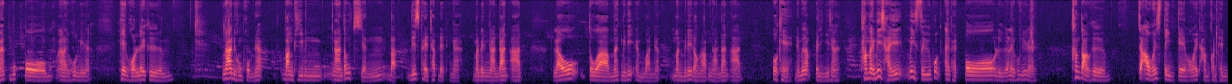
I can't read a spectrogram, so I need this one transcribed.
MacBook Pro อะไรพวกนี้เนี่ยเหตุผลเลยคือ งานของผมเนี่ย บางทีมันงานต้องเขียนแบบ display tablet ไงมันเป็นงานด้าน art แล้วตัว Mac Mini M1 เนี่ย มันไม่ได้รองรับงานด้าน art โอเค ในเมื่อเป็นอย่างนี้ใช่ไหมทำไมไม่ใช้ไม่ซื้อพวก iPad Pro หรืออะไรพวกนี้เลย คำตอบคือจะเอาไว้สตรีมเกม เอาไว้ทำคอนเทนต์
